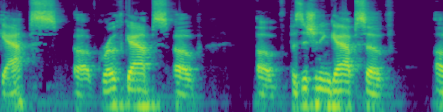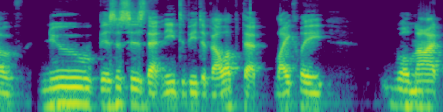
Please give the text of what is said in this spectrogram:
gaps, of growth gaps, of of positioning gaps, of of new businesses that need to be developed that likely will not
